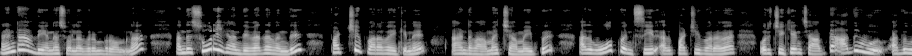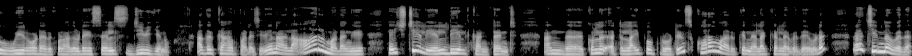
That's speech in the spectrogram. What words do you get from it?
ரெண்டாவது என்ன சொல்ல விரும்புகிறோம்னா அந்த சூரியகாந்தி விதை வந்து பட்சி பறவைக்குன்னு ஆண்டவ அமைச்ச அமைப்பு அது ஓப்பன் சீட் அது பட்சி பறவை ஒரு சிக்கன் சாப்பிட்டு அது உ- அது உயிரோடு இருக்கணும் அதோடைய செல்ஸ் ஜீவிக்கணும். அதற்காக படைச்சது ஏன்னா அதில் ஆறு மடங்கு ஹெச்டிஎல் எல்டிஎல் கண்டென்ட் அந்த கொல லைப்போ ப்ரோட்டீன்ஸ் குறவாக இருக்குது நிலக்கடலை விதையோட ஆனால் சின்ன விதை.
